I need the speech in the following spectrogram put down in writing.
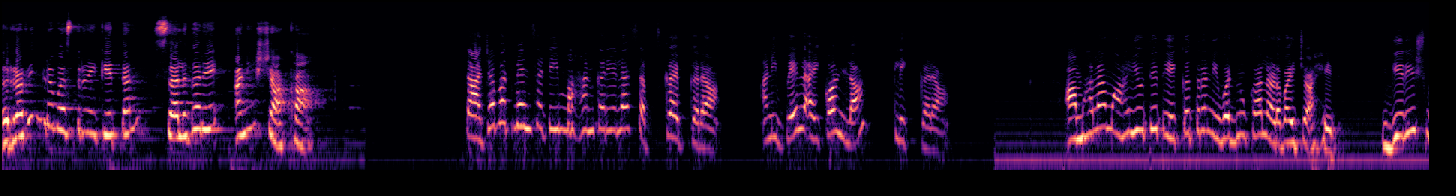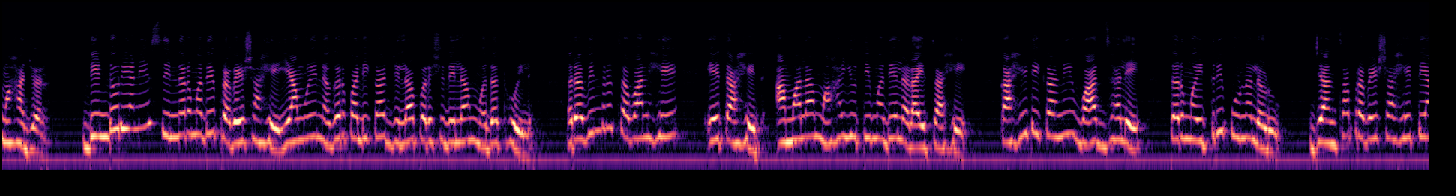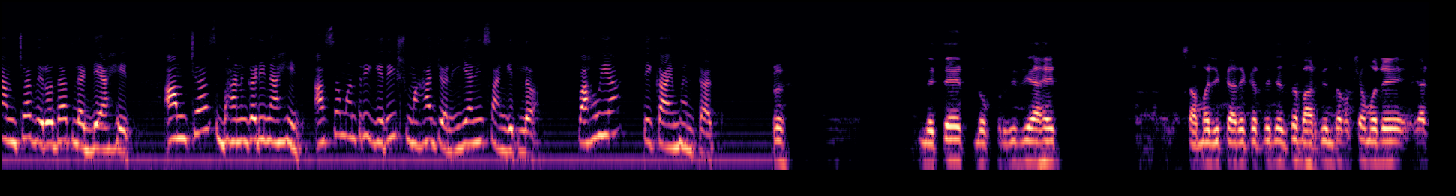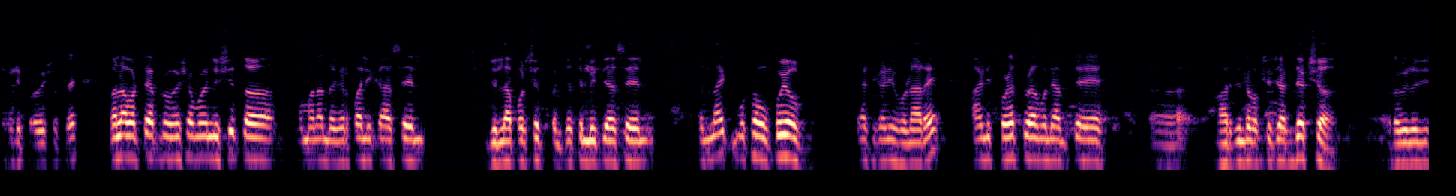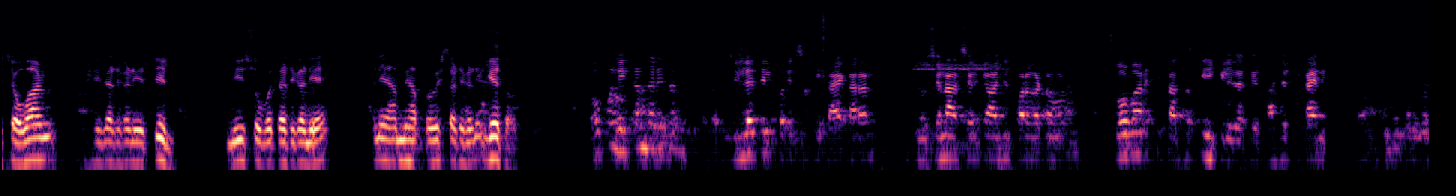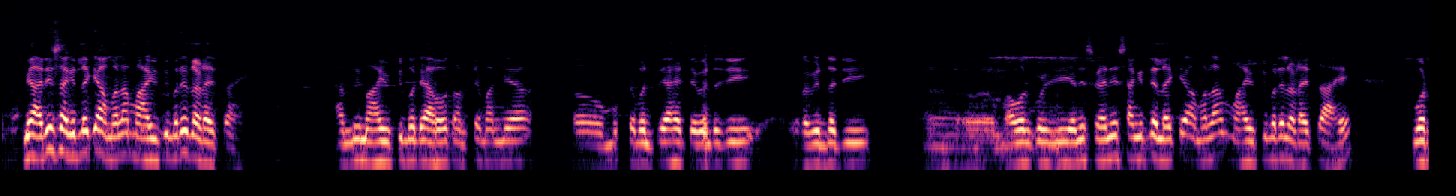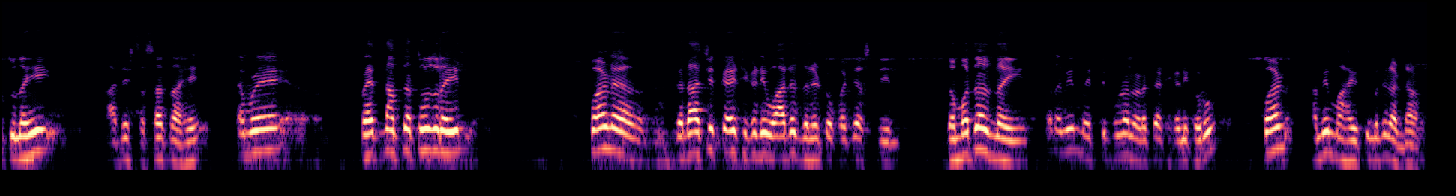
रवींद्र वस्त्रनिकेतन सलगरे आणि शाखा. ताज्या बातम्यांसाठी महान करेला सबस्क्राईब करा आणि बेल आयकॉनला क्लिक करा. आम्हाला महायुतीत एकत्र निवडणुका लढवायच्या आहेत. गिरीश महाजन दिंडोरी आणि सिन्नरमध्ये प्रवेश आहे यामुळे नगरपालिका जिल्हा परिषदेला मदत होईल. रवींद्र चव्हाण हे येत आहेत आम्हाला महायुतीमध्ये लढायचं आहे. काही ठिकाणी वाद झाले तर मैत्रीपूर्ण लढू. ज्यांचा प्रवेश आहे ते आमच्या विरोधात लढले आहेत. आमच्याच भानगडी नाहीत असं मंत्री गिरीश महाजन यांनी सांगितलं. पाहूया ते काय म्हणतात. नेते आहेत लोकप्रतिनिधी आहेत. सामाजिक कार्यकर्ते त्यांचा भारतीय जनता पक्षामध्ये या ठिकाणी प्रवेश होतोय. मला वाटतं या प्रवेशामुळे निश्चित अं, आम्हाला नगरपालिका असेल जिल्हा परिषद पंचायत समिती असेल त्यांना एक मोठा उपयोग त्या ठिकाणी होणार आहे. आणि थोड्याच वेळामध्ये आमचे भारतीय जनता पक्षाचे अध्यक्ष रवींद्रजी चव्हाण हे त्या ठिकाणी येतील मी सोबत त्या ठिकाणी आहे आणि आम्ही हा प्रवेश त्या ठिकाणी घेत आहोत. हो पण एकंदरीतच जिल्ह्यातील परिस्थिती काय? कारण शिवसेना असेल किंवा अजित पवार गटाकडून स्वबळाची चाचपणी ही केली जाते. भाजपची काय नक्की? मी आधी सांगितलं की आम्हाला महायुतीमध्ये लढायचं आहे. आम्ही महायुतीमध्ये आहोत. आमचे मान्य मुख्यमंत्री आहेत देवेंद्रजी रवींद्रजी बावनकुळेजी यांनी सगळ्यांनी सांगितलेलं आहे की आम्हाला महायुतीमध्ये लढायचं आहे. वरतूनही आदेश तसाच आहे. त्यामुळे प्रयत्न आमचा तोच राहील. पण कदाचित काही ठिकाणी वादच झाले टोकाचे असतील जमतच नाही तर आम्ही मैत्रीपूर्ण लढत त्या ठिकाणी करू. पण आम्ही महायुतीमध्ये लढणार आहोत.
